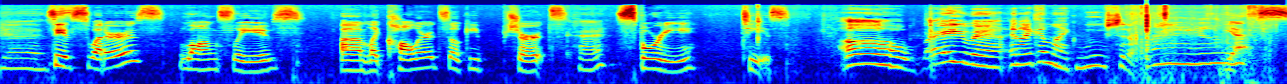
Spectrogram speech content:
yes. See, it's sweaters, long sleeves, um, like collared, silky shirts, Okay. sporty tees. Oh baby, and I can like move shit around. Yes.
